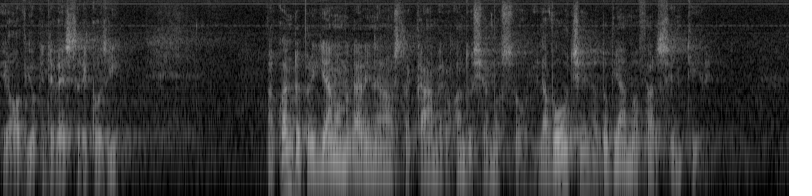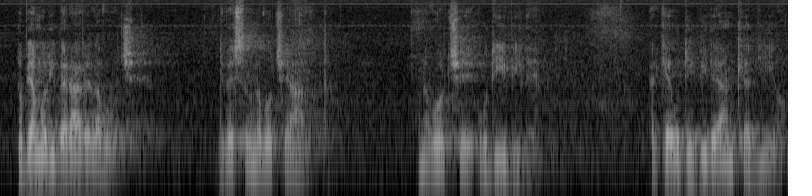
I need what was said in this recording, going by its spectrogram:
È ovvio che deve essere così, ma quando preghiamo magari nella nostra camera, quando siamo soli, la voce la dobbiamo far sentire. Dobbiamo liberare la voce. Deve essere una voce alta, una voce udibile, perché è udibile anche a Dio,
